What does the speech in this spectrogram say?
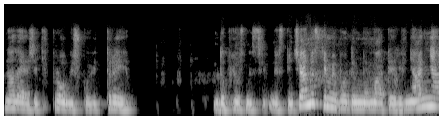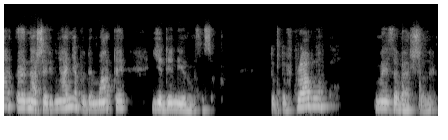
належить в проміжку від 3 до плюс нескінченності, ми будемо мати рівняння, е, наше рівняння буде мати єдиний розв'язок. Тобто вправу ми завершили.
